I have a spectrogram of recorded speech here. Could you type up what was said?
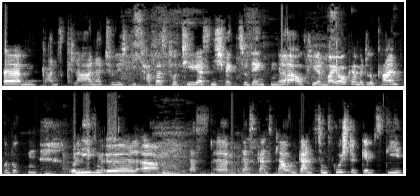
Ähm, ganz klar natürlich die Tapas Tortillas nicht wegzudenken, ne? auch hier in Mallorca mit lokalen Produkten, Olivenöl, ähm, das, ähm, das ganz klar. Und ganz zum Frühstück gibt's die,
